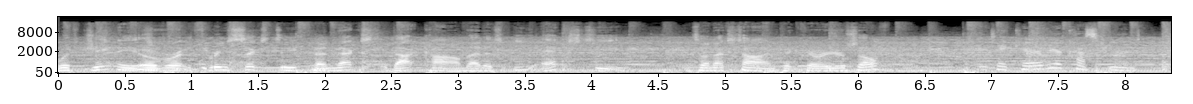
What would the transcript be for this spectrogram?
with Jeannie over at 360connext.com. That is EXT. Until next time, take care of yourself and take care of your customers.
